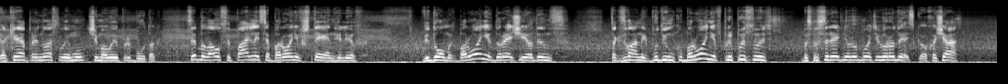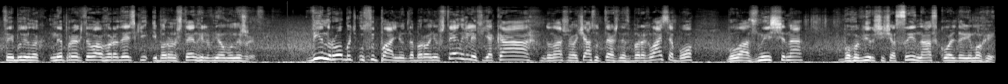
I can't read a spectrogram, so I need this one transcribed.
яке приносило йому чималий прибуток. Це була усипальниця баронів Штейнгелів, відомих баронів. До речі, один з так званих будинку баронів приписують безпосередньо роботі Городецького. Хоча цей будинок не проєктував Городецький і барон Штенгель в ньому не жив. Він робить усипальню для баронів Штенгелів, яка до нашого часу теж не збереглася, бо була знищена в боговірчі часи на Скольдовій могилі.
